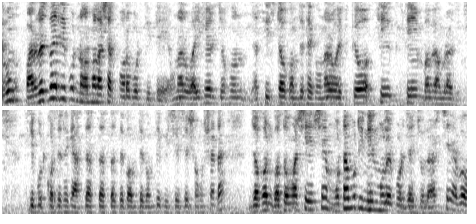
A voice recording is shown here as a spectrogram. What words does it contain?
এবং পারভেজ ভাইয়ের রিপোর্ট নর্মাল আসার পরবর্তীতে ওনার ওয়াইফের যখন সিসটাও কমতে থাকে ওনার ওয়াইফকেও সেম ভাবে আমরা রিপোর্ট করতে থাকে আস্তে আস্তে আস্তে আস্তে, কমতে কমতে বিশেষের সমস্যাটা। যখন গত মাসে এসে মোটামুটি নির্মূলের পর্যায়ে চলে আসছে এবং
